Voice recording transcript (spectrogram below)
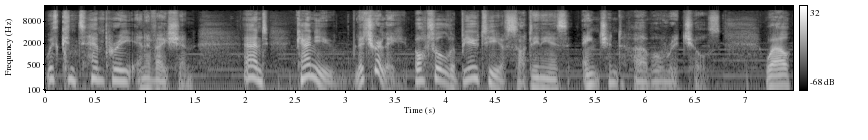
with contemporary innovation? And can you literally bottle the beauty of Sardinia's ancient herbal rituals? Well,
